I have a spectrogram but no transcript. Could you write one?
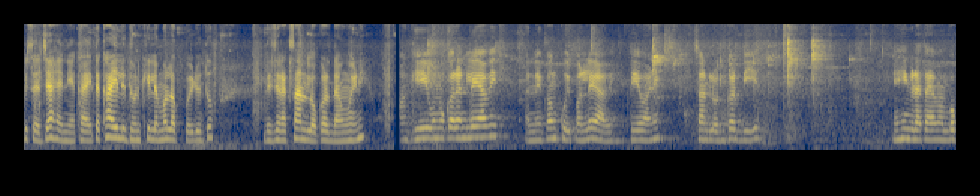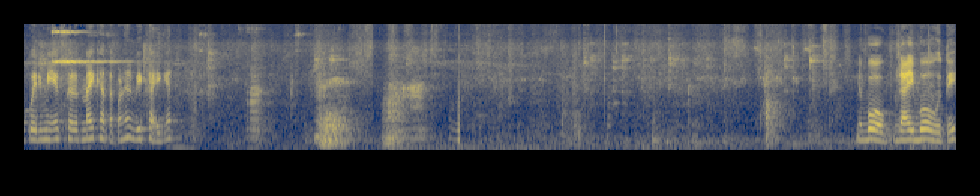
બિચાર જાહે ને ખાઈ. તો ખાઈ લીધું ને ખીલે મલક પડ્યું હતું એટલે જરાક સાંડલો કરી દઉં એની. ઘી ઊનું કરીને લઈ આવી. અને કંકુઈ પણ લઈ આવી તેવાણી સાંડલોન કરી દઈએ. એ હિંગડા તા એમાં બપોરે મેં એક ફેરત માખ્યા હતા પણ હે વિખાઈ ગયા. ને બહુ, ડાઈ બહુ હતી.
